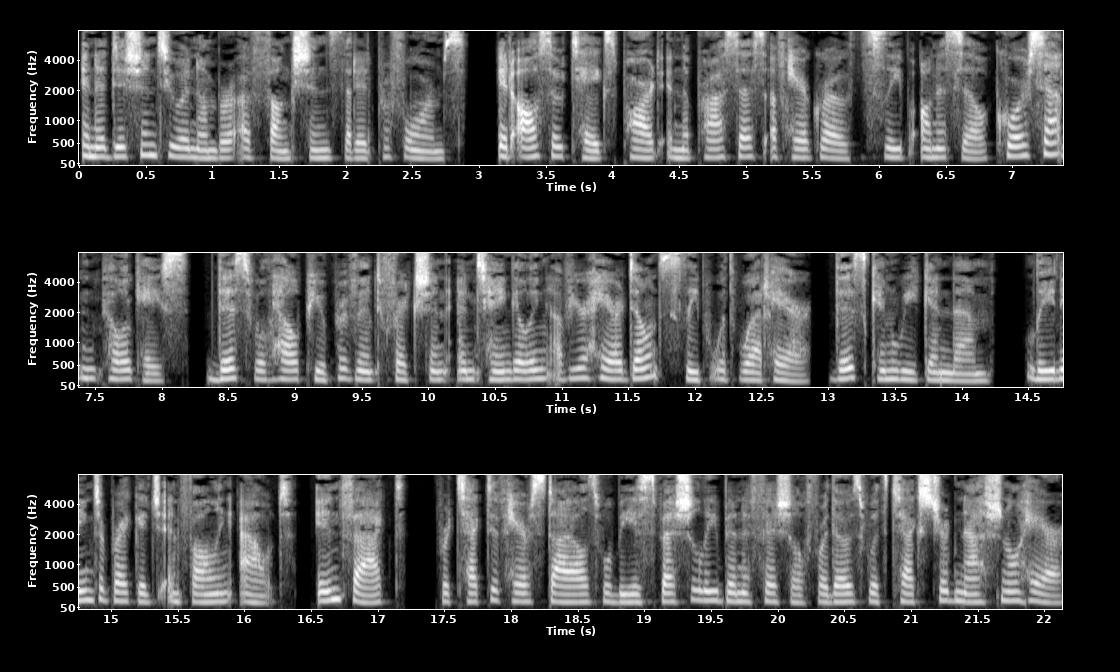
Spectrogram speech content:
In addition to a number of functions that it performs, it also takes part in the process of hair growth. Sleep on a silk or satin pillowcase. This will help you prevent friction and tangling of your hair. Don't sleep with wet hair. This can weaken them, leading to breakage and falling out. In fact, Protective hairstyles will be especially beneficial for those with textured national hair.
